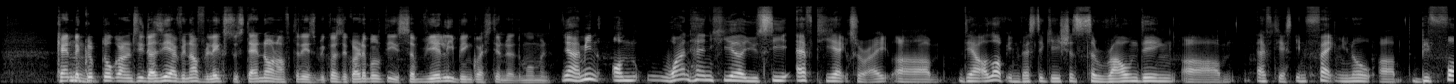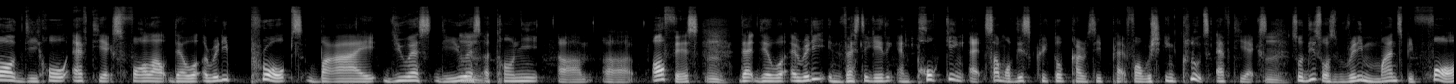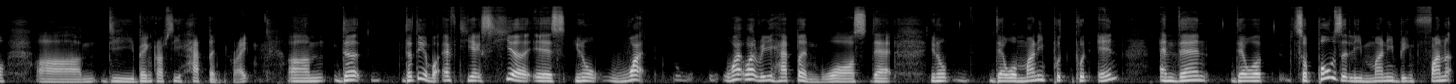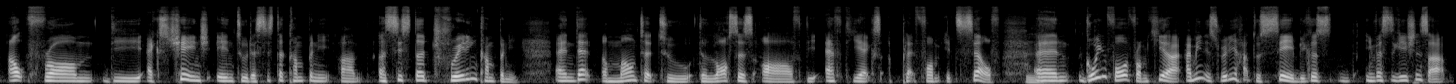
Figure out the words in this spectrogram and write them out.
Can the cryptocurrency does he have enough legs to stand on after this? Because the credibility is severely being questioned at the moment. Yeah, I mean, on one hand, here you see FTX, right? Um, there are a lot of investigations surrounding um, FTX. In fact, you know, uh, before the whole FTX fallout, there were already probes by US, the US Attorney um, uh, Office, that they were already investigating and poking at some of this cryptocurrency platform, which includes FTX. So this was really months before um, the bankruptcy happened, right? Um, the the thing about FTX here is, you know, what what what really happened was that you know there were money put put in, and then there were supposedly money being funneled out from the exchange into the sister company, um, a sister trading company, and that amounted to the losses of the FTX platform itself. And going forward from here, I mean, it's really hard to say because investigations are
